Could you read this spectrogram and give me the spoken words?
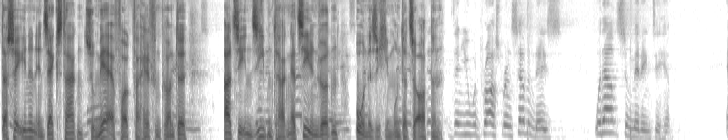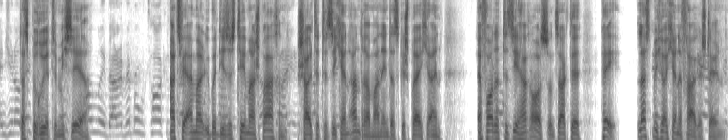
dass er ihnen in sechs Tagen zu mehr Erfolg verhelfen konnte, als sie in sieben Tagen erzielen würden, ohne sich ihm unterzuordnen. Das berührte mich sehr. Als wir einmal über dieses Thema sprachen, schaltete sich ein anderer Mann in das Gespräch ein. Er forderte sie heraus und sagte, hey, lasst mich euch eine Frage stellen.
